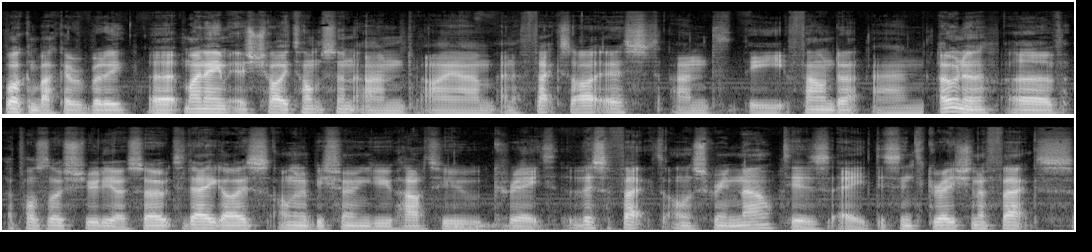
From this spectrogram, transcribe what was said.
Welcome back everybody. Uh, my name is Charlie Thompson and I am an effects artist and the founder and owner of Aposlo Studio. So today guys I'm going to be showing you how to create this effect on the screen now. It is a disintegration effect.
